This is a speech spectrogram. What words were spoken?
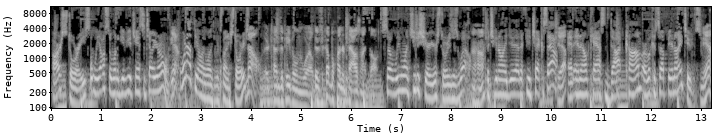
our stories. But we also want to give you a chance to tell your own. Yeah. We're not the only ones with funny stories. No, there are tons of people in the world. There's a couple hundred thousand, I thought. So we want you to share your stories as well. Uh-huh. But you can only do that if you check us out Yep. at NLCast.com or look us up in iTunes. Yeah.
